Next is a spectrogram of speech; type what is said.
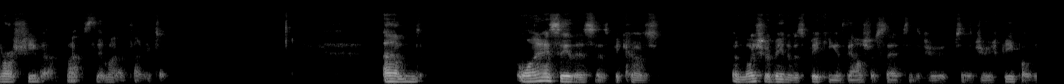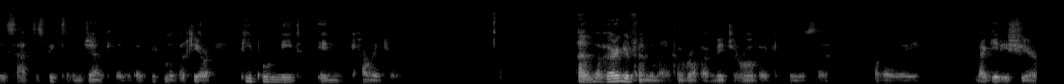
Rosh Shiva, that's the amount of time he took. And why I say this is because when Moshe Rabbeinu was speaking, as the Alshar said to the, Jew, to the Jewish people, he had to speak to them gently because people of Bachir, people need encouragement. And a very good friend of mine called Robert Mijarovic, who's uh, one of the Magidi Shiva,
